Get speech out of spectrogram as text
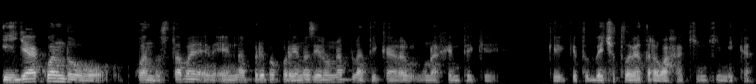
Y ya cuando, cuando estaba en, la prepa, por ahí nos dieron una plática una gente que, que, de hecho todavía trabaja aquí en química.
